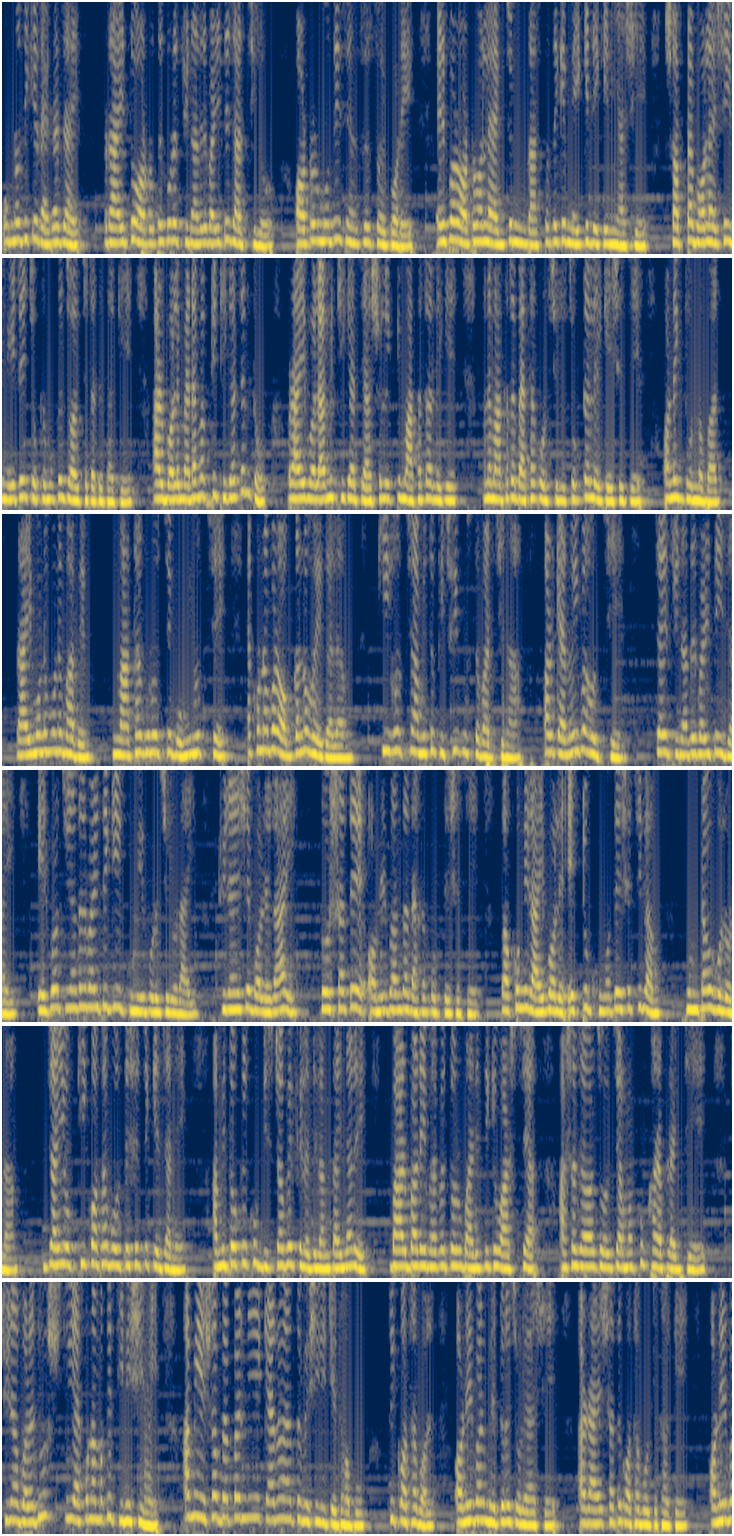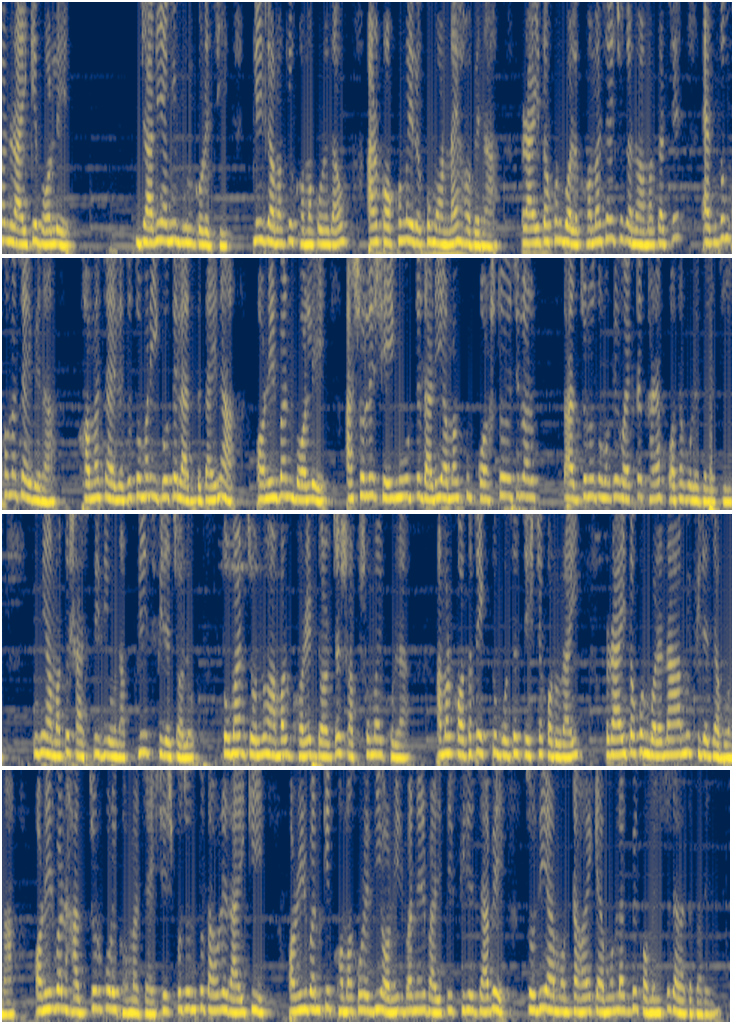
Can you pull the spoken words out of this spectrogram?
অন্যদিকে দেখা যায়, রায় তো অটোতে করে ত্রিনাদের বাড়িতে যাচ্ছিল। অটোর মধ্যেই সেন্সলেস হয়ে পড়ে। এরপর অটোওয়ালা একজন রাস্তা থেকে মেয়েকে ডেকে নিয়ে আসে। সবটা বলায় সেই মেয়েটাই চোখে মুখে জল ছেটাতে থাকে। আর বলে, ম্যাডাম, আপনি ঠিক আছেন তো? রায় বলে, আমি ঠিক আছি, আসলে একটু মাথাটা লেগে মানে মাথাটা ব্যথা করছিল, চোখটা লেগে এসেছে। অনেক ধন্যবাদ। রাই মনে মনে ভাবে, মাথা ঘুরোচ্ছে, বমি হচ্ছে, এখন আবার অজ্ঞানও হয়ে গেলাম। কি হচ্ছে আমি তো কিছুই বুঝতে পারছি না। আর কেনই বা হচ্ছে? চাই ত্রিনাদের বাড়িতেই যাই। এরপর ত্রিনাদের বাড়িতে গিয়ে ঘুমিয়ে পড়েছিল রাই। ট্রিনা এসে বলে, রাই তোর সাথে অনির্বাণদা দেখা করতে এসেছে। তখনই রাই বলে, একটু ঘুমোতে এসেছিলাম, ঘুমটাও হলো না। যাই হোক, কী কথা বলতে এসেছে কে জানে? আমি তোকে খুব ডিস্টার্বে ফেলে দিলাম, তাই না রে? বারবার এভাবে তোর বাড়িতে কেউ আসছে, আসা যাওয়া চলছে, আমার খুব খারাপ লাগছে। ট্রিনা বলে, ধুস, তুই এখন আমাকে চিনিসই নি। আমি এসব ব্যাপার নিয়ে কেন এত বেশি ইরিটেট হব? তুই কথা বল। অনির্বাণ ভেতরে চলে আসে আর রায়ের সাথে কথা বলতে থাকে। অনির্বাণ রায়কে বলে, জানি আমি ভুল করেছি প্লিজ আমাকে ক্ষমা করে দাও, আর কখনো এরকম অন্যায় হবে না। রাই তখন বলে, ক্ষমা চাইছো কেন আমার কাছে? একদম ক্ষমা চাইবে না। ক্ষমা চাইলে তো তোমার ইগোতে লাগবে, তাই না? অনির্বাণ বলে, আসলে সেই মুহূর্তে দাঁড়িয়ে আমার খুব কষ্ট হয়েছিল আর তার জন্য তোমাকে কয়েকটা খারাপ কথা বলে ফেলেছি। তুমি আমাকে শাস্তি দিও না, প্লিজ ফিরে চলো। তোমার জন্য আমার ঘরের দরজা সবসময় খোলা। আমার কথাটা একটু বোঝার চেষ্টা করো, রাই। রাই তখন বলে, না, আমি ফিরে যাব না। অনির্বাণ হাত জোর করে ক্ষমা চায়। শেষ পর্যন্ত তাহলে রাই কি অনির্বাণকে ক্ষমা করে দিয়ে অনির্বাণের বাড়িতে ফিরে যাবে। যদি এমনটা হয়, কেমন লাগবে কমেন্টসে জানাতে পারেন।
